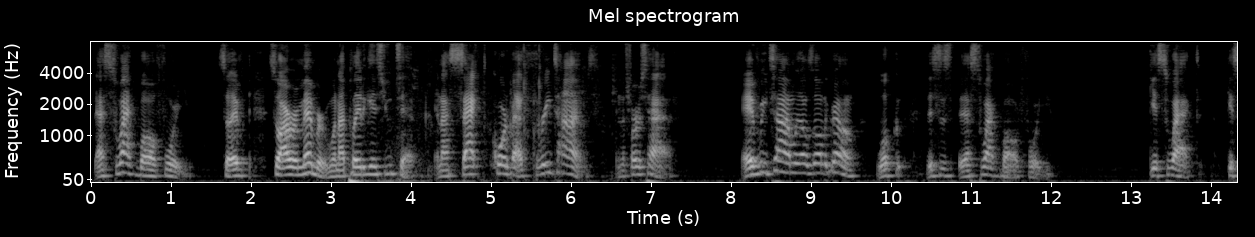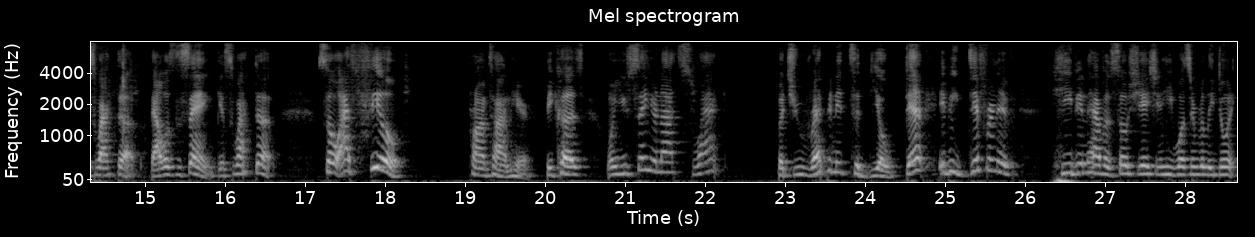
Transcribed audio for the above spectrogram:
that's SWAC ball for you. So if so, I remember when I played against UTEP and I sacked quarterback three times in the first half. Every time I was on the ground, welcome. This is that's swag ball for you. Get swacked, get swacked up. That was the saying. Get swacked up. So I feel prime time here because when you say you're not SWAC, but you repping it to yo, de- it'd be different if he didn't have association. He wasn't really doing.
